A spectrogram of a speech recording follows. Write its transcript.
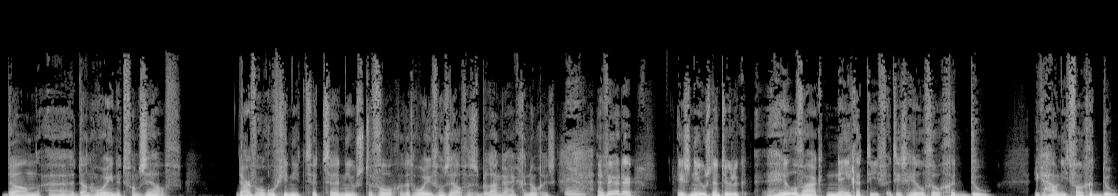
dan, eh, dan hoor je het vanzelf. Daarvoor hoef je niet het eh, nieuws te volgen. Dat hoor je vanzelf als het belangrijk genoeg is. Ja. En verder is nieuws natuurlijk heel vaak negatief. Het is heel veel gedoe. Ik hou niet van gedoe.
